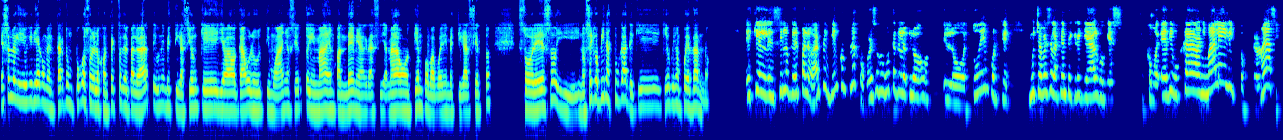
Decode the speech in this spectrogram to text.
eso es lo que yo quería comentarte un poco sobre los contextos del paleoarte, una investigación que he llevado a cabo los últimos años, ¿cierto? Y más en pandemia, gracias, me ha dado tiempo para poder investigar, ¿cierto? Sobre eso y no sé qué opinas tú, Kate, ¿qué, qué opinión puedes darnos? Es que el, en sí lo que es el paleoarte es bien complejo, por eso me gusta que lo, lo, estudien, porque muchas veces la gente cree que algo que es como es dibujar animales y listo, pero no es así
